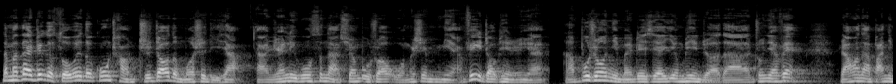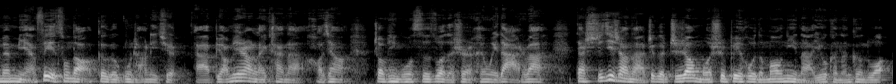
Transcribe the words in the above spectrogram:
那么，在这个所谓的工厂直招的模式底下啊，人力公司呢宣布说，我们是免费招聘人员啊，不收你们这些应聘者的中介费，然后呢，把你们免费送到各个工厂里去啊。表面上来看呢，好像招聘公司做的事很伟大，是吧？但实际上呢，这个直招模式背后的猫腻呢，有可能更多。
